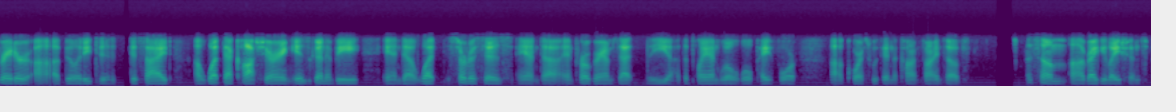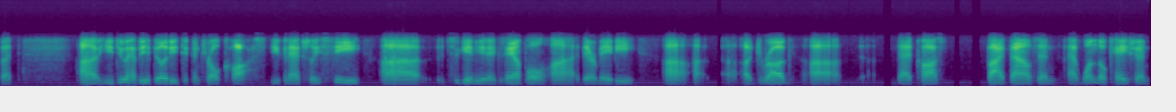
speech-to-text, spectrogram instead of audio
greater uh, ability to decide uh, what that cost sharing is going to be and uh, what services and and programs that the the plan will will pay for, of course, within the confines of some regulations. But you do have the ability to control costs. You can actually see, to give you an example, there may be uh, a, drug uh, that costs five thousand at one location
